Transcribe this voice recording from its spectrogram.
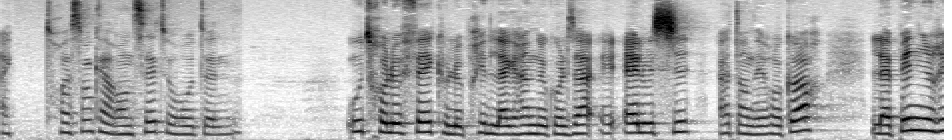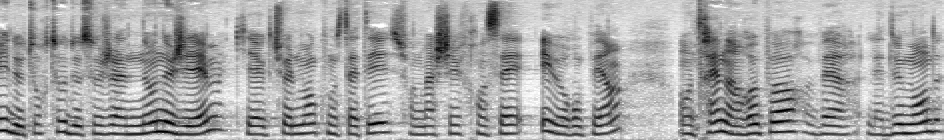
à 347 eurotonnes. Outre le fait que le prix de la graine de colza est elle aussi atteint des records, la pénurie de tourteaux de soja non EGM, qui est actuellement constatée sur le marché français et européen, entraîne un report vers la demande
